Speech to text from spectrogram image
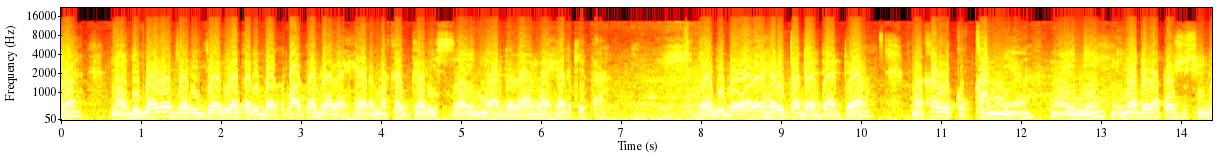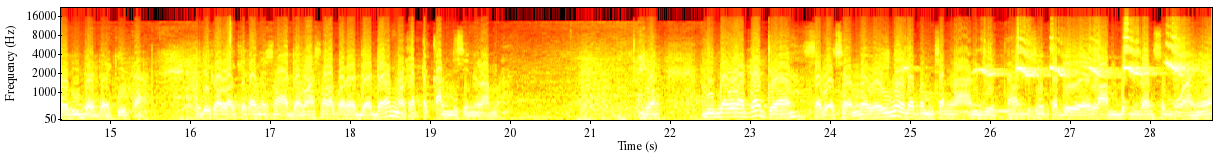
Ya. Nah di bawah jari-jari atau di bawah kepala itu ada leher maka garisnya ini adalah leher kita. Ya di bawah leher itu ada dada maka lekukannya. Nah ini ini adalah posisi dari dada kita jadi kalau kita misalnya ada masalah pada dada maka tekan di sini lama. Ya. Di bawah dada sahabat-sahabat ini ada pencernaan kita. Di sini tadi lambung dan semuanya.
